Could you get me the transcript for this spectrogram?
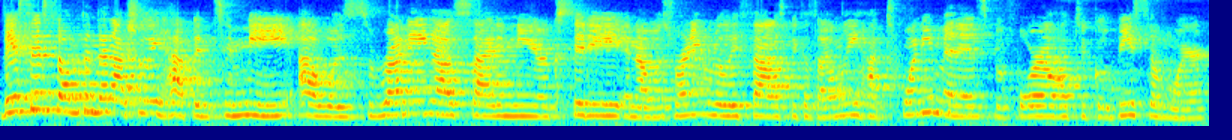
This is something that actually happened to me. I was running outside in New York City and I was running really fast because I only had 20 minutes before I had to go be somewhere.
